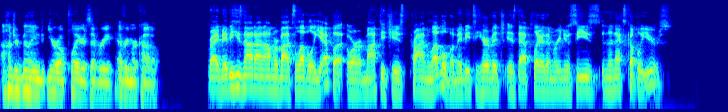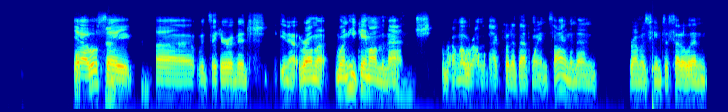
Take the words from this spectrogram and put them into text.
100 million euro players every every mercado. Right. Maybe he's not on Amrabat's level yet, but or Matic's prime level, but maybe Tahirovic is that player that Mourinho sees in the next couple of years. Yeah, I will say uh, with Tahirovic, you know, Roma when he came on the match, Roma were on the back foot at that point in time, and then Roma seemed to settle in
